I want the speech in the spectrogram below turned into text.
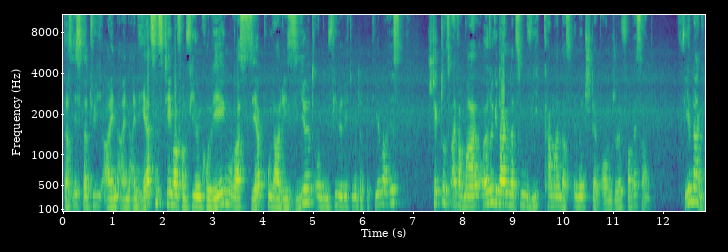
Das ist natürlich ein, ein, ein Herzensthema von vielen Kollegen, was sehr polarisiert und in viele Richtungen interpretierbar ist. Schickt uns einfach mal eure Gedanken dazu, wie kann man das Image der Branche verbessern. Vielen Dank.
